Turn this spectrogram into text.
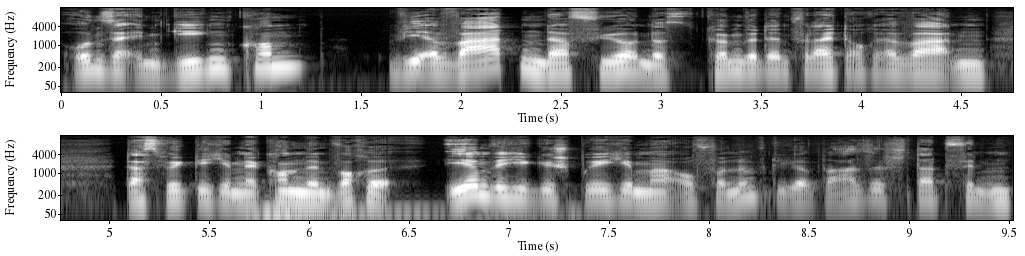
unser Entgegenkommen wir erwarten dafür, und das können wir dann vielleicht auch erwarten, dass wirklich in der kommenden Woche irgendwelche Gespräche mal auf vernünftiger Basis stattfinden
